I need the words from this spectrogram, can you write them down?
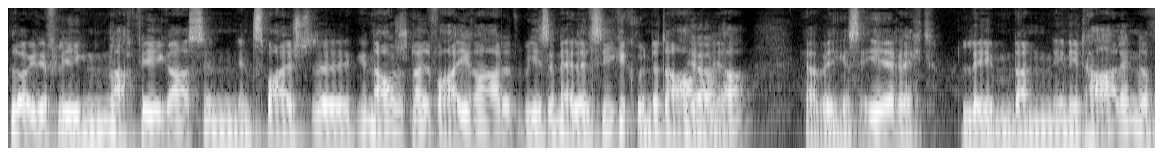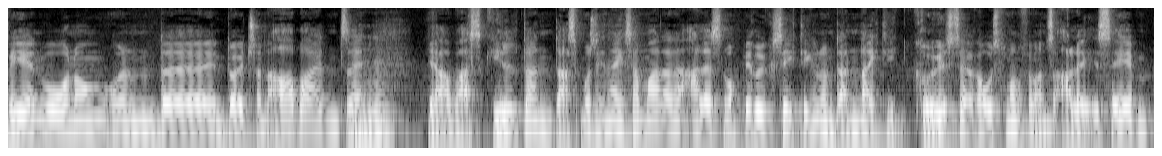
Leute fliegen nach Vegas in, in zwei äh, genauso schnell verheiratet, wie sie eine LLC gegründet haben, ja. ja. Ja, welches Eherecht? Leben dann in Italien in der Ferienwohnung und äh, in Deutschland arbeiten sie. Mhm. Ja, was gilt dann? Das muss ich sag mal, dann alles noch berücksichtigen. Und dann eigentlich die größte Herausforderung für uns alle ist eben,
